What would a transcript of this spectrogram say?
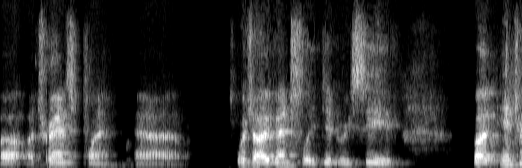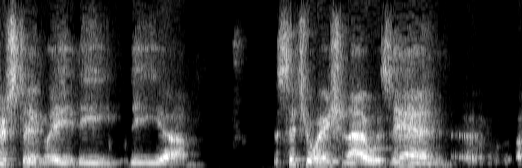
uh, a transplant, uh, which I eventually did receive. But interestingly, the the um, the situation I was in uh,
